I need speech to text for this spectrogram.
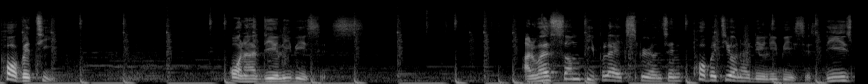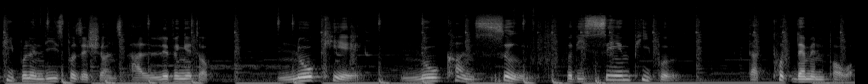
poverty on a daily basis. And while some people are experiencing poverty on a daily basis, these people in these positions are living it up. No care, no concern for the same people that put them in power.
